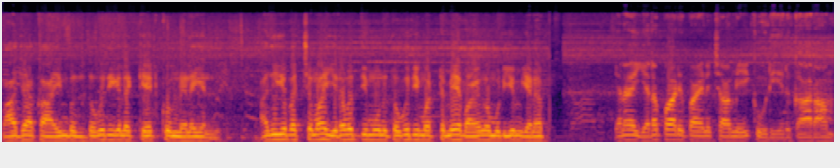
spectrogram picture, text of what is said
பாஜக ஐம்பது தொகுதிகளை கேட்கும் நிலையில் அதிகபட்சமாக இருபத்தி மூணு தொகுதி மட்டுமே வழங்க முடியும் என என எடப்பாடி பழனிசாமி கூறியிருக்காராம்.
